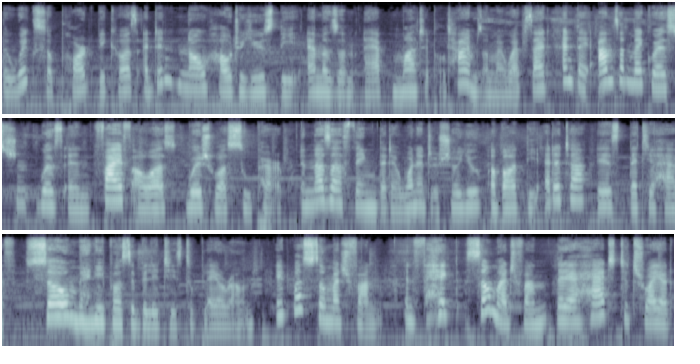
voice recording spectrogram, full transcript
the Wix support because I didn't know how to use the Amazon app multiple times on my website and they answered my question within 5 hours, which was superb. Another thing that I wanted to show you about the editor is that you have so many possibilities to play around. It was so much fun. In fact, so much fun that I had to try out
